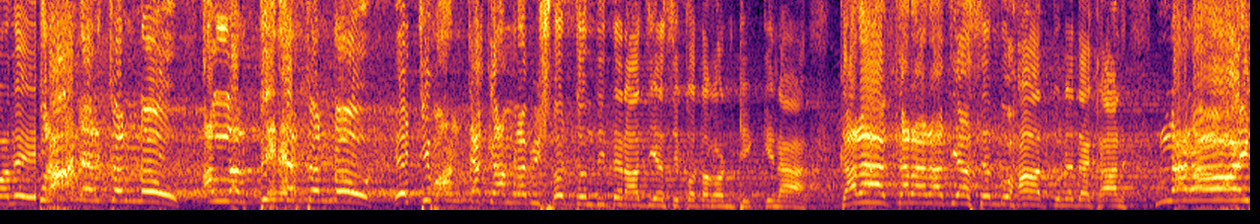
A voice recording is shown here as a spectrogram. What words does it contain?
বলে, কোরআনের জন্য, আল্লাহর দিনের জন্য, এই জীবনটাকে আমরা বিসর্জন দিতে রাজি আছি কতক্ষণ ঠিক কিনা? কারা কারা রাজি আছেন? দু হাত তুলে দেখান। নারায়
